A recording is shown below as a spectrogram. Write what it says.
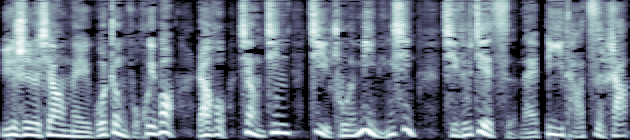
于是向美国政府汇报，然后向金寄出了匿名信，企图借此来逼他自杀。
